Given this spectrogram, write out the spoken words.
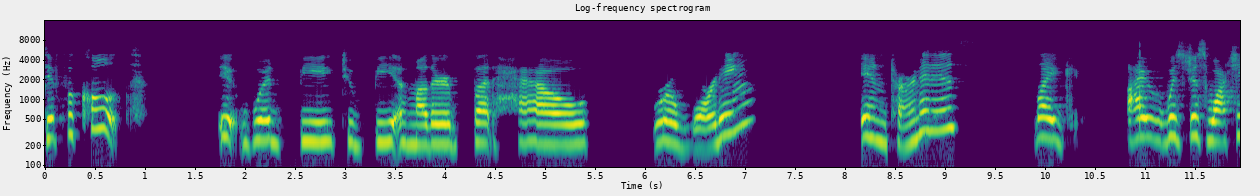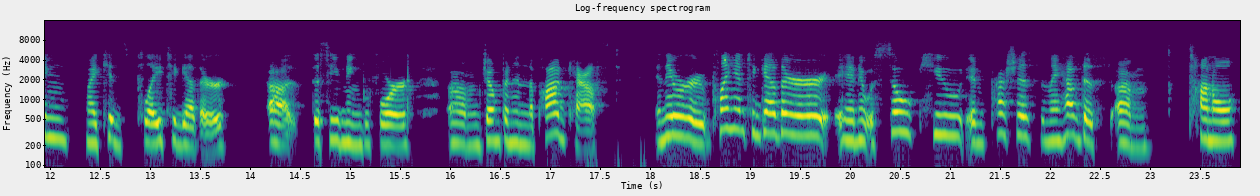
difficult it would be to be a mother but how rewarding in turn it is. Like i was just watching my kids play together uh, this evening before um, jumping in the podcast. And they were playing together and it was so cute and precious. And they have this um, tunnel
